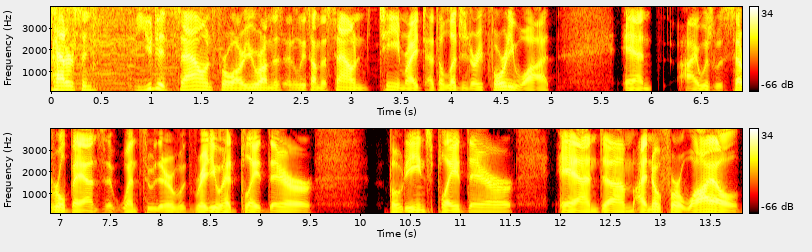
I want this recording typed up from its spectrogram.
Patterson, you did sound for a while. You were on the, at least on the sound team, right, at the legendary Forty Watt, and I was with several bands that went through there. Radiohead played there, Bodine's played there, and um, I know for a while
